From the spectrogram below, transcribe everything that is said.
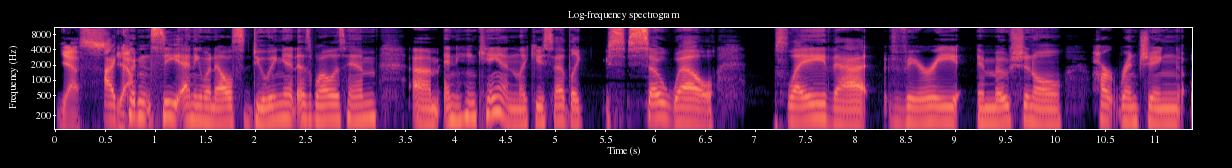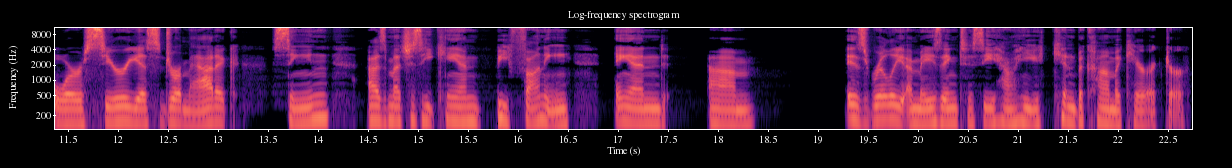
Yes. I yeah. couldn't see anyone else doing it as well as him. Um, and he can, like you said, like so well play that very emotional, heart wrenching, or serious, dramatic scene as much as he can be funny and um, is really amazing to see how he can become a character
